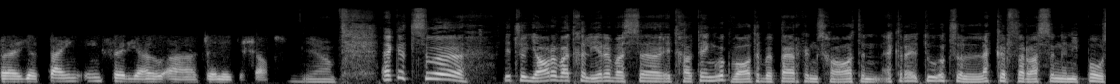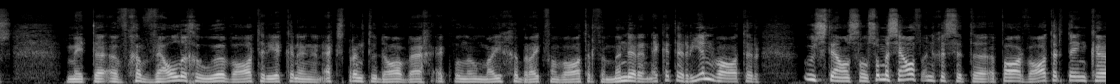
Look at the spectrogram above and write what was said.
vir jou tuin en vir jou uh toilette selfs. Ja. Ek het so Dit so jare wat gelede was uh, het Gauteng ook waterbeperkings gehad en ek kry toe ook so lekker verrassing in die pos met eh, 'n uh, geweldige hoë waterrekening en ek spring toe daar weg. Ek wil nou my gebruik van water verminder en ek het 'n reënwater oestelsel sommer self ingesit, 'n paar watertenke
